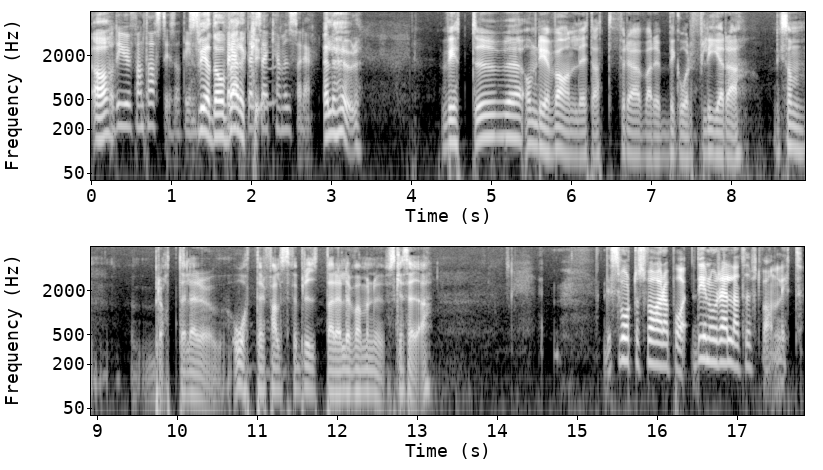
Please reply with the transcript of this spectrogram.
Ja. Och det är ju fantastiskt att din Sveda och berättelse kan visa det. Eller hur? Vet du eh, om det är vanligt att förövare begår flera liksom, brott eller återfallsförbrytare eller vad man nu ska säga? Det är svårt att svara på. Det är nog relativt vanligt.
